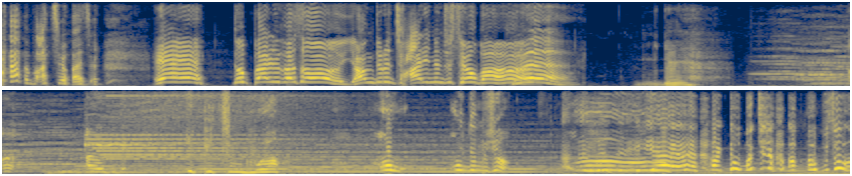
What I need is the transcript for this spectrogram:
맞아 맞아. 에, 너 빨리 가서 양들은 잘 있는지 세워봐. 그래. 네. 아이 근데 이 빛은 뭐야? 어우, 어 눈부셔. 야, 아, 도망치자. 아, 아, 무서워.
